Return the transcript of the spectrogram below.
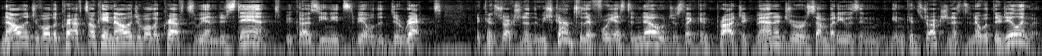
knowledge of all the crafts. Okay, knowledge of all the crafts we understand because he needs to be able to direct the construction of the Mishkan. So therefore, he has to know, just like a project manager or somebody who's in, in construction has to know what they're dealing with.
